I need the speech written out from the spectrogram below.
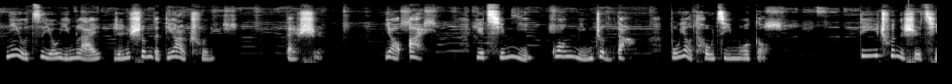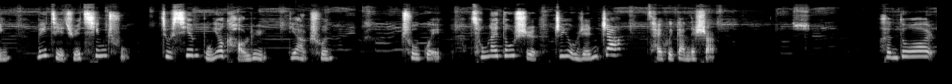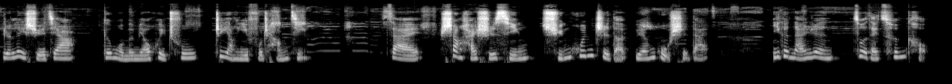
你有自由迎来人生的第二春。但是，要爱，也请你光明正大，不要偷鸡摸狗。第一春的事情没解决清楚，就先不要考虑第二春。出轨从来都是只有人渣才会干的事儿。很多人类学家跟我们描绘出这样一幅场景。在上海实行群婚制的远古时代，一个男人坐在村口，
